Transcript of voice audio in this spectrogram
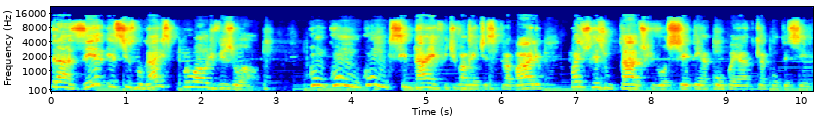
trazer esses lugares para o audiovisual? Como, como, como se dá efetivamente esse trabalho? Quais os resultados que você tem acompanhado que aconteceram?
